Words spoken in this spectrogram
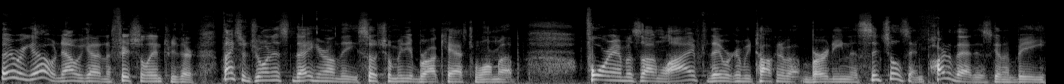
There we go. Now we got an official entry there. Thanks for joining us today here on the social media broadcast warm up for Amazon Live. Today we're going to be talking about birding essentials, and part of that is going to be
